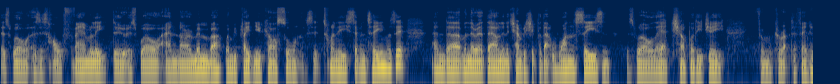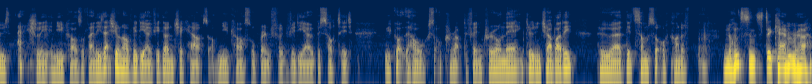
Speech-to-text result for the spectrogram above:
as well as his whole family do as well. And I remember when we played Newcastle, was it 2017? Was it? And uh, when they were down in the Championship for that one season as well, they had Chabuddy G from Kurupt FM, who's actually a Newcastle fan. He's actually on our video. If you go and check out sort of Newcastle Brentford video Beesotted, we've got the whole sort of Corrupt FM crew on there, including Chabuddy, who uh, did some sort of kind of nonsense to camera.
